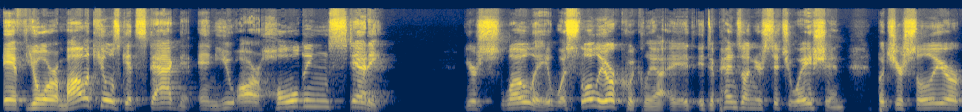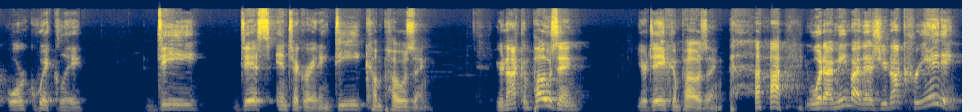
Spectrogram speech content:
If your molecules get stagnant and you are holding steady, you're slowly, well, slowly or quickly, it, it depends on your situation, but you're slowly or, or quickly de disintegrating, decomposing. You're not composing, you're decomposing. what I mean by that is you're not creating.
